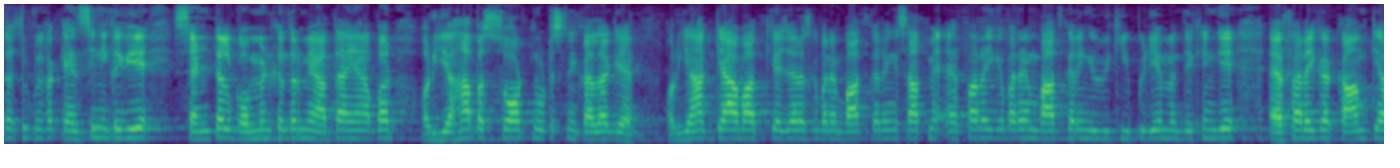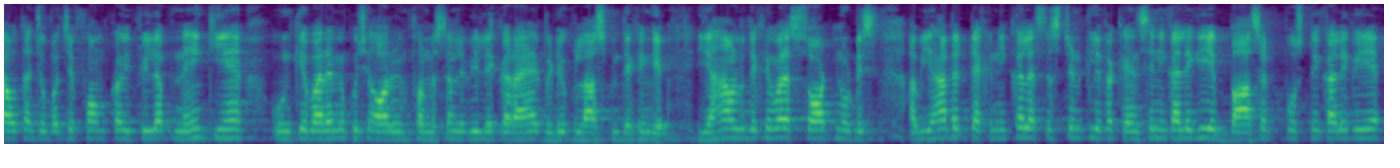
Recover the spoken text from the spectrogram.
में वैकेंसी निकली गई है, सेंट्रल गवर्नमेंट के अंदर में आता है यहाँ पर, और यहाँ पर शॉर्ट नोटिस निकाला गया और यहाँ क्या बात किया जा रहा है, इसके बारे में बात करेंगे साथ में। एफआरआई के बारे में बात करेंगे, विकीपीडिया में देखेंगे एफआरआई का काम क्या होता है, जो बच्चे फॉर्म कभी फिलअप नहीं किए हैं, उनके बारे में कुछ और इन्फॉर्मेशन भी लेकर आए हैं, वीडियो को लास्ट में देखेंगे। यहाँ हम लोग देखने वाले शॉर्ट नोटिस अब यहाँ पर टेक्निकल असिस्टेंट के लिए वैकेंसी निकाली गई है, बासठ पोस्ट निकाली गई है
